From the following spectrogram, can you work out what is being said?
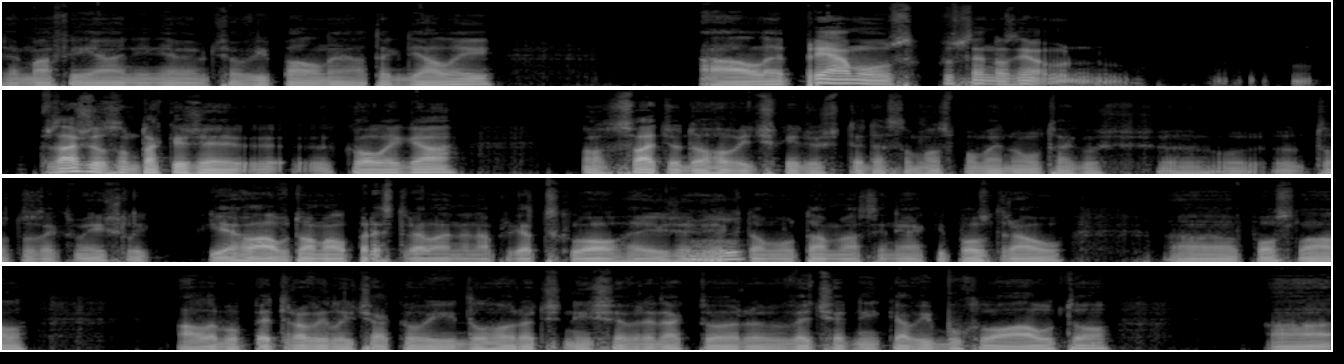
že mafiáni, neviem čo, vypalné a tak ďalej. Ale priamo skúsenosť, neviem, zažil som také, že e, kolega, no Svaťo Dohovič, keď už teda som ho spomenul, tak už uh, toto tak sme išli, jeho auto mal prestrelené napríklad sklo, hej, že mm-hmm. tomu tam asi nejaký pozdrav uh, poslal alebo Petrovi Ličakovi, dlhoročný šéf-redaktor Večerníka, vybuchlo auto a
